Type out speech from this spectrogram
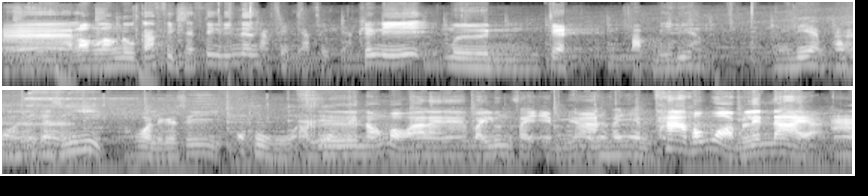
อ่าลองลองดูกราฟิกเซตติ้งนิดนึง กราฟิกกราฟิกเครื่องนี้หมื่นเจ็ดปรับมีเดียม มีเดียมพอพอเลยกาซี่ฮอกวอตเลกาซี่โอ้โหเอาคืเรื่องอเลย น้องบอกว่าอะไรนะวัยรุ่นไฟเอ็มใช่ไหมวัยรุ่น 5M ถ้าฮอกวอตมันเล่นได้อะอะ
